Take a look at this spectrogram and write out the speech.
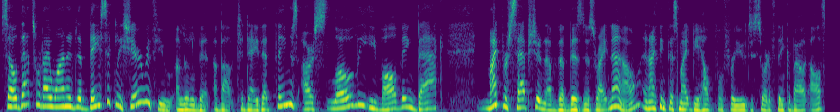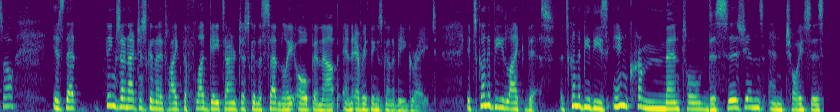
So that's what I wanted to basically share with you a little bit about today that things are slowly evolving back. My perception of the business right now, and I think this might be helpful for you to sort of think about also, is that things are not just going to like the floodgates aren't just going to suddenly open up and everything's going to be great. It's going to be like this. It's going to be these incremental decisions and choices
